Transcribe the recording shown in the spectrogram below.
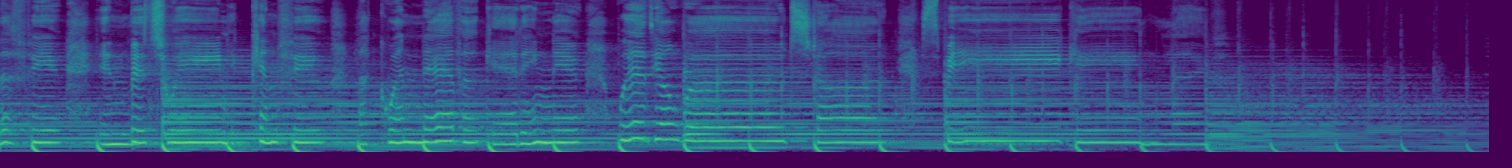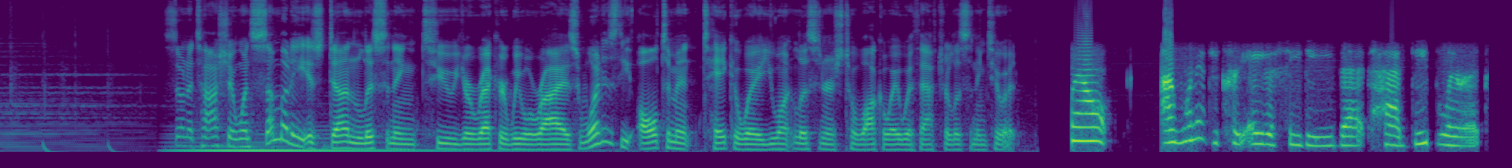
Of fear. In between, you can feel we're never getting near with your words start speaking life. So, Natasha, when somebody is done listening to your record, We Will Rise, what is the ultimate takeaway you want listeners to walk away with after listening to it? I wanted to create a CD that had deep lyrics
